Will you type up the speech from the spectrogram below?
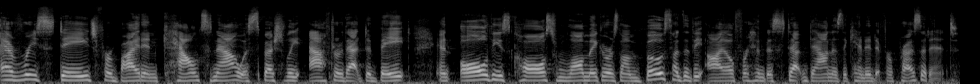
every stage for Biden counts now, especially after that debate and all these calls from lawmakers on both sides of the aisle for him to step down as a candidate for president.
